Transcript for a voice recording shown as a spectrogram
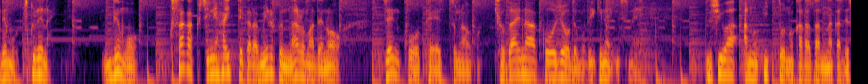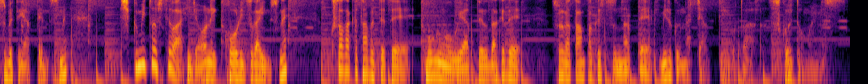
でも作れない。でも草が口に入ってからミルクになるまでの全工程っていうのは巨大な工場でもできないんですね。牛はあの一頭の体の中で全てやってんですね。仕組みとしては非常に効率がいいんですね。草だけ食べててもぐもぐやってるだけでそれがタンパク質になってミルクになっちゃうっていうことはすごいと思います。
